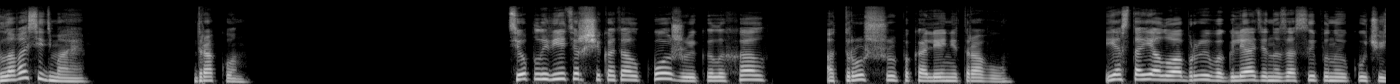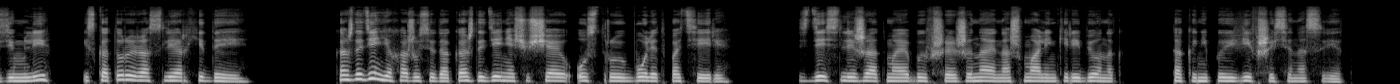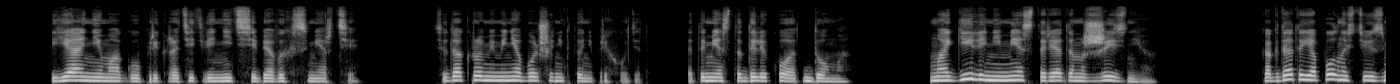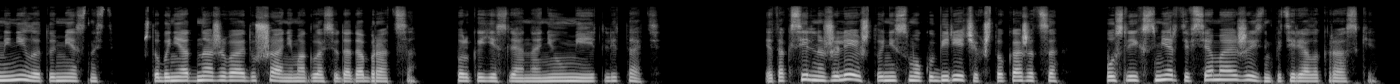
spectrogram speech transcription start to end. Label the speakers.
Speaker 1: Глава седьмая. Дракон. Теплый ветер щекотал кожу и колыхал отросшую по колени траву. Я стоял у обрыва, глядя на засыпанную кучу земли, из которой росли орхидеи. Каждый день я хожу сюда, каждый день ощущаю острую боль от потери. Здесь лежат моя бывшая жена и наш маленький ребенок, так и не появившийся на свет. Я не могу прекратить винить себя в их смерти. Сюда кроме меня больше никто не приходит. Это место далеко от дома. Могиле не место рядом с жизнью. Когда-то я полностью изменил эту местность, чтобы ни одна живая душа не могла сюда добраться, только если она не умеет летать. Я так сильно жалею, что не смог уберечь их, что, кажется, после их смерти вся моя жизнь потеряла краски.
